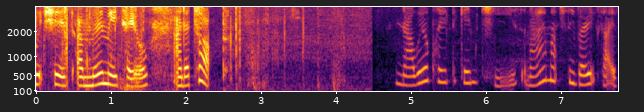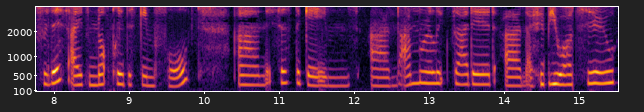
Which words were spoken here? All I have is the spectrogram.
which is a mermaid tail and a top. Now we are playing the game Keys, and I am actually very excited for this. I have not played this game before, and it says the games, and I'm really excited, and I hope you are too.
